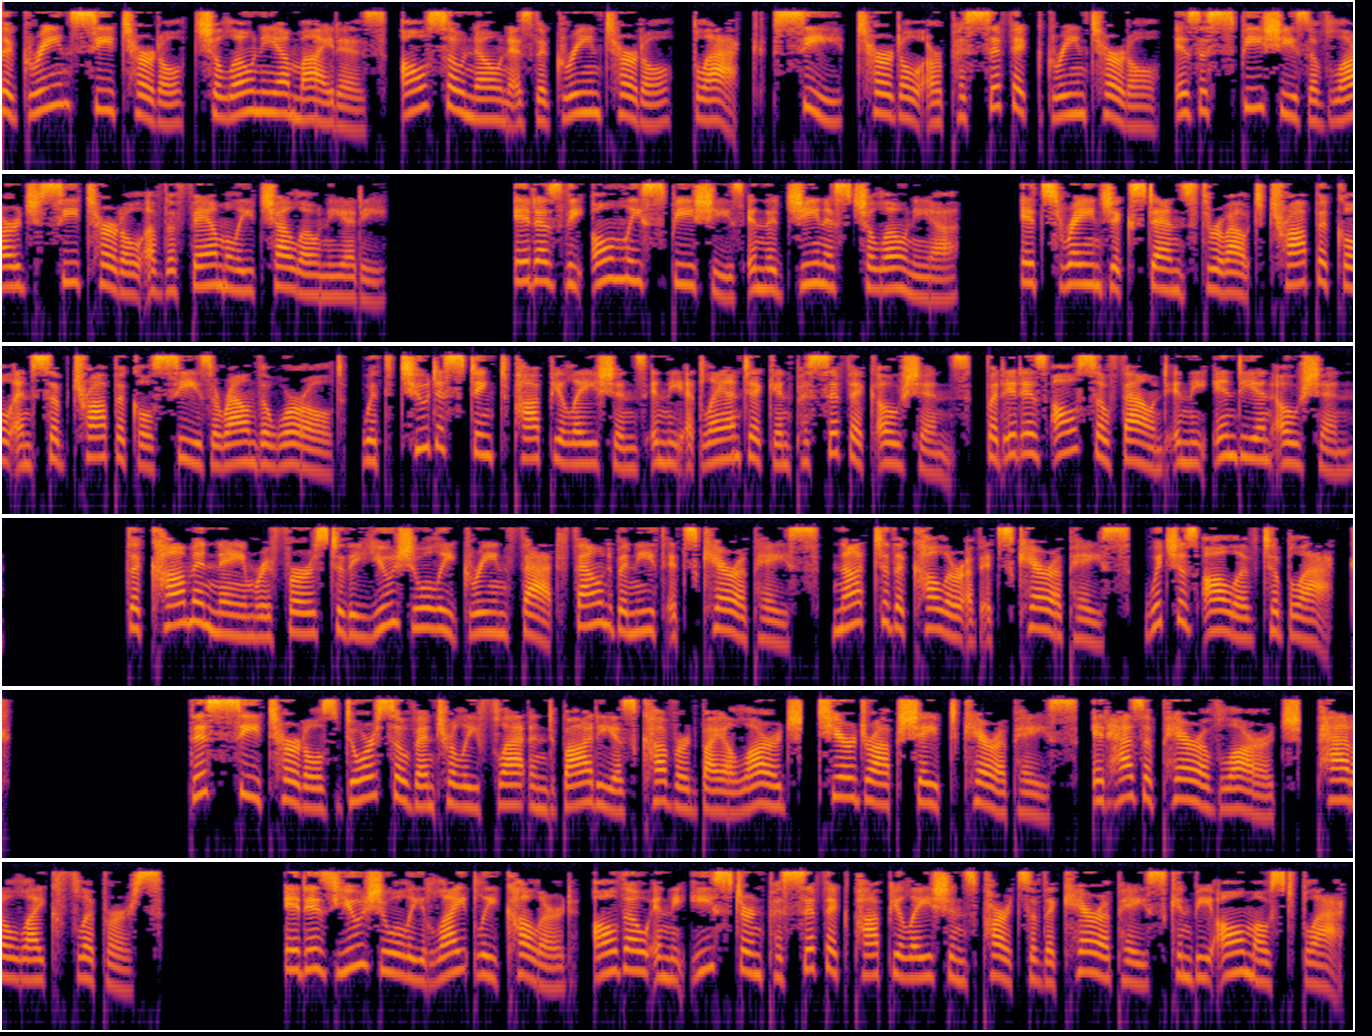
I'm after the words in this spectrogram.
The green sea turtle Chelonia mydas, also known as the green turtle, black sea turtle or Pacific green turtle, is a species of large sea turtle of the family Cheloniidae. It is the only species in the genus Chelonia. Its range extends throughout tropical and subtropical seas around the world, with two distinct populations in the Atlantic and Pacific Oceans, but it is also found in the Indian Ocean. The common name refers to the usually green fat found beneath its carapace, not to the color of its carapace, which is olive to black. This sea turtle's dorsoventrally flattened body is covered by a large, teardrop-shaped carapace. It has a pair of large, paddle-like flippers. It is usually lightly colored, although in the eastern Pacific populations parts of the carapace can be almost black.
